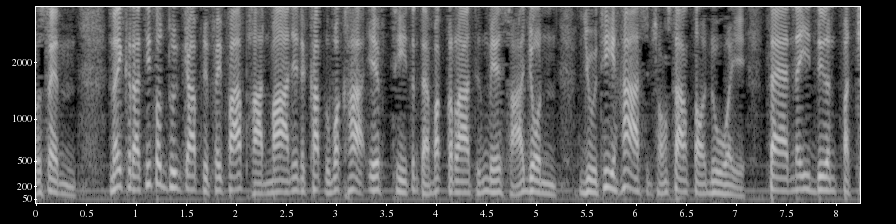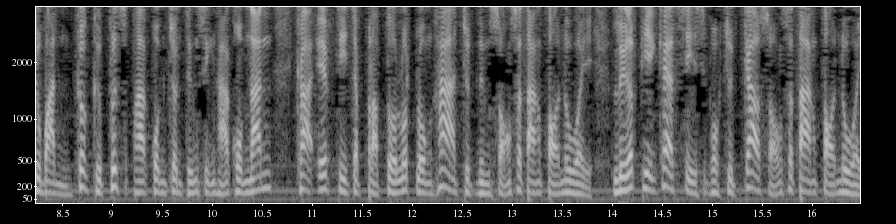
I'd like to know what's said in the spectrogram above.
69%ในขณะที่ต้นทุนการผลิตไฟฟ้าผ่านมาเนี่ยนะครับหรือว่าค่า FT ตั้งแต่มกราถึงเมษายนอยู่ที่ 52 สตางค์ต่อหน่วย แต่ในเดือนปัจจุบันก็คือพฤษภาคมจนถึงสิงหาคมนั้น ค่า FT จะปรับตัวลดลง 5.12 สตางค์ต่อหน่วย เหลือเพียงแค่ 46.92 สตางค์ต่อหน่วย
